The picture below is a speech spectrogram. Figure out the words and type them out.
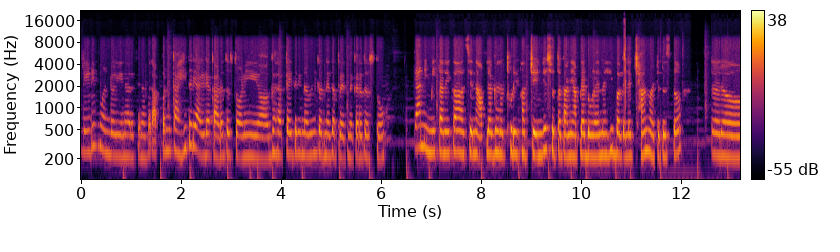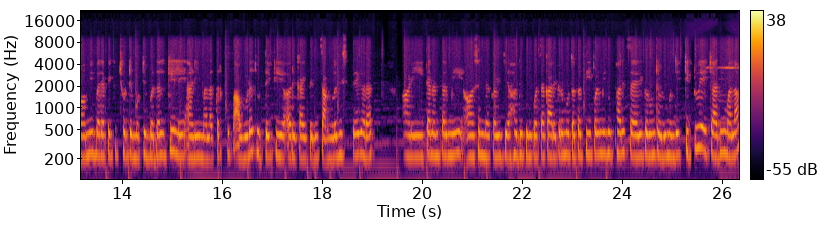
लेडीज मंडळी येणार असेल ना तर आपण काहीतरी आयडिया काढत असतो आणि घरात काहीतरी नवीन करण्याचा प्रयत्न करत असतो. त्या निमित्ताने का असे ना आपल्या घरात थोडीफार चेंजेस होतात आणि आपल्या डोळ्यांनाही बघायला छान वाटत असतं. तर मी बऱ्यापैकी छोटे मोठे बदल केले आणि मला तर खूप आवडत होते की अरे काहीतरी चांगलं दिसते घरात. आणि त्यानंतर मी संध्याकाळी जे हळदी कुंकवाचा कार्यक्रम होता तर ती पण मी दुपारीच तयारी करून ठेवली. म्हणजे किटू यायच्या आधी मला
